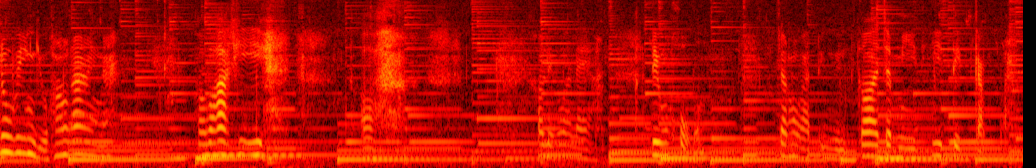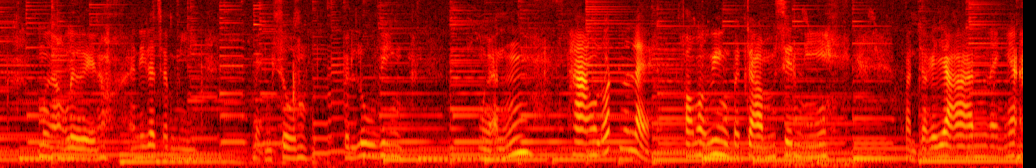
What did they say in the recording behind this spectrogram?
ลู่วิ่งอยู่ข้างล่างนะ เพราะว่าที่เขาเรียกว่าอะไรอะริมโขงจังหวัดอื่นก็จะมีที่ติดกับเมืองเลยเนาะ อันนี้ก็จะมีแบ่งโซนเป็นลู่วิ่ง เหมือนทางรถนั่นแหละ เขามาวิ่งประจำเส้นนี้ปั่นจักรยานอะไรเงี้ย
